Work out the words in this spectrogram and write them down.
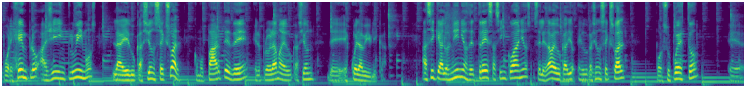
por ejemplo, allí incluimos la educación sexual como parte del el programa de educación de escuela bíblica. Así que a los niños de 3 a 5 años se les daba educación sexual, por supuesto, eh,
